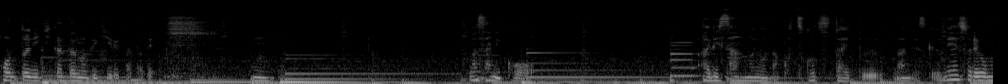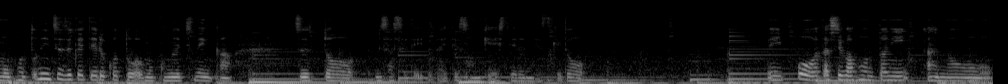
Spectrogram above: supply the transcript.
本当に生き方のできる方で、うん、まさにこうアリさんのようなコツコツタイプなんですけどねそれをもう本当に続けてることをもうこの1年間ずっと見させていただいて尊敬してるんですけどで一方私は本当にあの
